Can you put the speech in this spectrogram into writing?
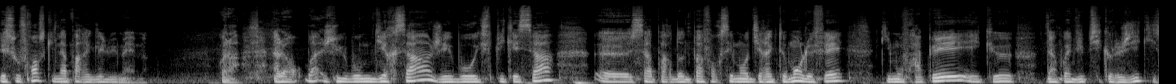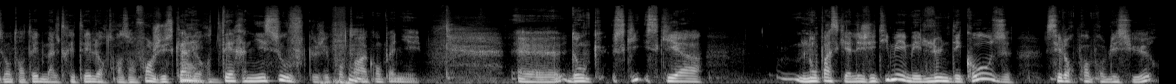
les souffrances qu'il n'a pas réglées lui-même. Voilà. Alors, bah, j'ai eu beau me dire ça, j'ai eu beau expliquer ça, euh, ça pardonne pas forcément directement le fait qu'ils m'ont frappé et que, d'un point de vue psychologique, ils ont tenté de maltraiter leurs trois enfants jusqu'à leur dernier souffle que j'ai pourtant accompagné. Euh, donc, ce qui, ce qui a non pas ce qui a légitimé, mais l'une des causes, c'est leur propre blessure.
